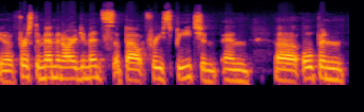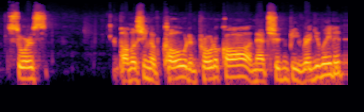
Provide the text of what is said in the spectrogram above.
you know First Amendment arguments about free speech and and uh, open source publishing of code and protocol, and that shouldn't be regulated.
